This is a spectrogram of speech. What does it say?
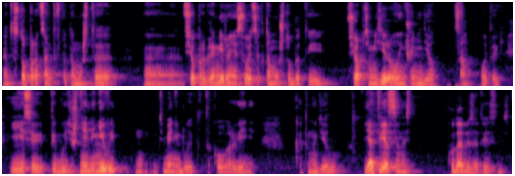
Это сто процентов, потому что э, все программирование сводится к тому, чтобы ты все оптимизировал и ничего не делал сам в итоге. И если ты будешь не ленивый, ну, у тебя не будет такого рвения к этому делу. И ответственность. Куда без ответственности?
